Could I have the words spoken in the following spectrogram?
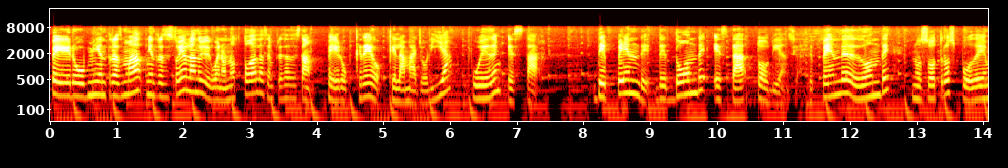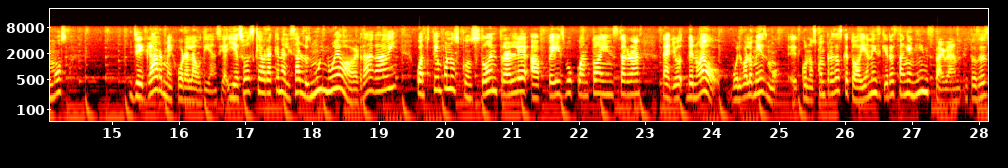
Pero mientras más, mientras estoy hablando, yo digo, bueno, no todas las empresas están, pero creo que la mayoría pueden estar. Depende de dónde está tu audiencia, depende de dónde nosotros podemos llegar mejor a la audiencia. Y eso es que habrá que analizarlo. Es muy nueva, ¿verdad, Gaby? ¿Cuánto tiempo nos costó entrarle a Facebook? ¿Cuánto a Instagram? yo, de nuevo, vuelvo a lo mismo. Eh, conozco empresas que todavía ni siquiera están en Instagram. Entonces,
